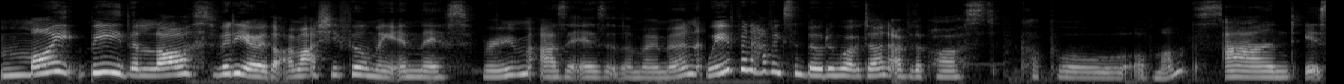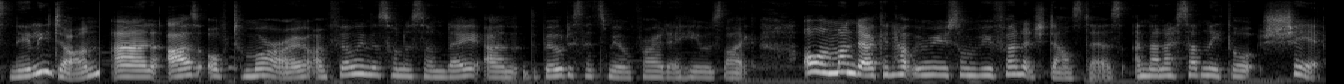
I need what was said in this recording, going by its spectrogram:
might be the last video that I'm actually filming in this room as it is at the moment. We've been having some building work done over the past couple of months and it's nearly done and as of tomorrow I'm filming this on a Sunday and the builder said to me on Friday he was like oh on Monday I can help you move some of your furniture downstairs and then I suddenly thought shit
